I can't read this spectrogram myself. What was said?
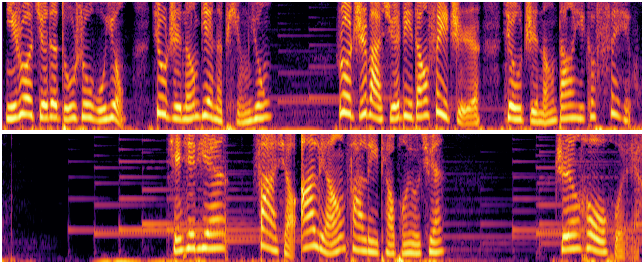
你若觉得读书无用，就只能变得平庸；若只把学历当废纸，就只能当一个废物。前些天，发小阿良发了一条朋友圈：“真后悔啊，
